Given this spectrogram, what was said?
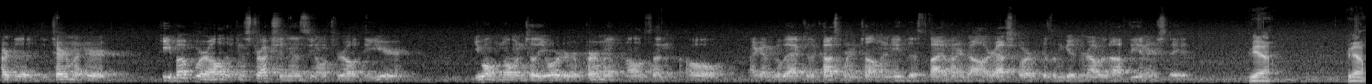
hard to determine or keep up where all the construction is, you know, throughout the year. You won't know until you order a permit and all of a sudden, oh, I gotta go back to the customer and tell them I need this five hundred dollar escort because I'm getting routed off the interstate. Yeah. Yeah.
